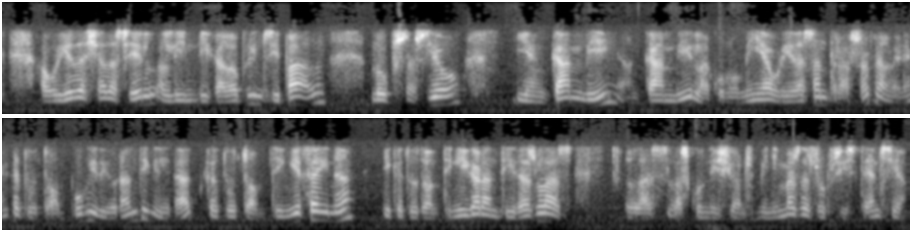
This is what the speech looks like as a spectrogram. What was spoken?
hauria de deixar de ser l'indicador principal, l'obsessió, I en canvi, en canvi, l'economia hauria de centrar-se realment en que tothom pugui viure amb dignitat, que tothom tingui feina i que tothom tingui garantides les, les, les condicions mínimes de subsistència.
